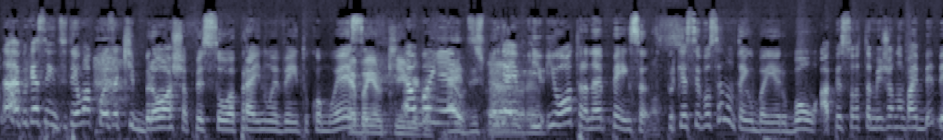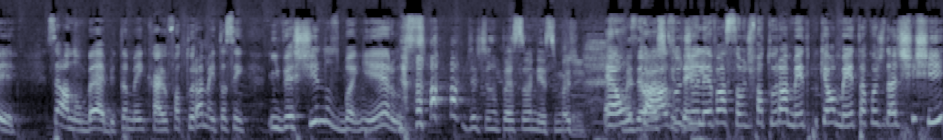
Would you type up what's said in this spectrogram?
Não, é porque assim, se tem uma coisa que brocha a pessoa pra ir num evento como esse... É banheiro É químico. o banheiro. É desesperador, Porque aí- e, e outra, né, pensa, porque se você não tem um banheiro bom, a pessoa também já não vai beber. Se ela não bebe, também cai o faturamento. Assim, investir nos banheiros A gente não pensou nisso, mas. é um mas caso de tem- elevação de faturamento, porque aumenta a quantidade de xixi.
